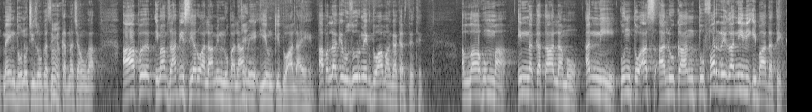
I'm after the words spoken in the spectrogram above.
میں ان دونوں چیزوں کا ذکر کرنا چاہوں گا۔ آپ امام زہبی سیر و علام النبلا میں یہ ان کی دعا لائے ہیں۔ آپ اللہ کے حضور میں ایک دعا مانگا کرتے تھے۔ اللہم انکا تعلم انی کنت اسألوکا ان تفرغنی لی عبادتک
